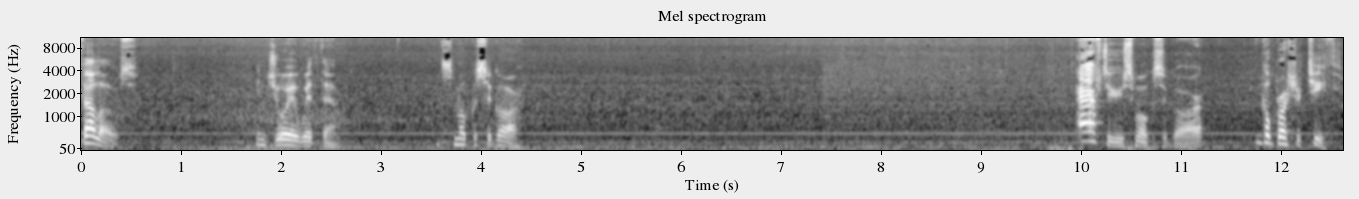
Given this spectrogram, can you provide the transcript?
Fellows, enjoy it with them. And smoke a cigar. After you smoke a cigar, you go brush your teeth.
